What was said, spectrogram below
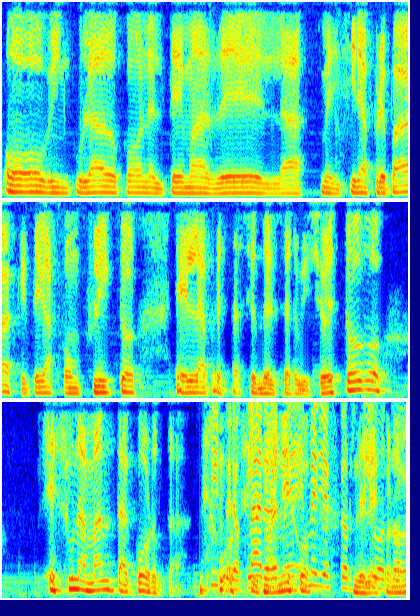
o vinculado con el tema de las medicinas prepagas que tengas conflictos en la prestación del servicio. Es todo, es una manta corta. Sí, pero claro, es medio extorsivo todo.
